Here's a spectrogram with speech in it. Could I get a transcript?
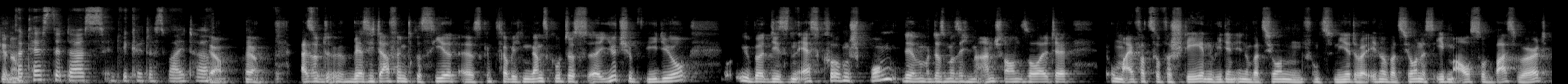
Genau. Vertestet das, entwickelt das weiter. Ja, ja. Also wer sich dafür interessiert, es gibt, glaube ich, ein ganz gutes äh, YouTube-Video, über diesen S-Kurvensprung, das man sich mal anschauen sollte, um einfach zu verstehen, wie denn Innovation funktioniert. Weil Innovation ist eben auch so ein Buzzword.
